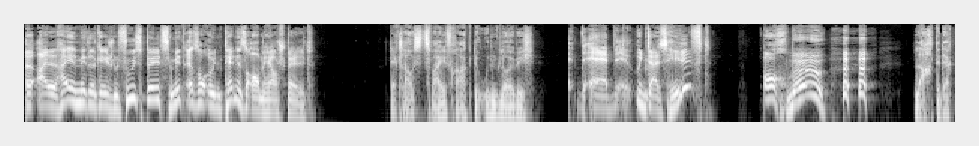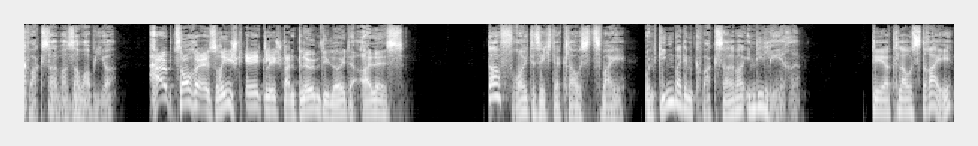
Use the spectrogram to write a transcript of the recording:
äh, Allheilmittel gegen Fußpilz, Mitesser und Tennisarm herstellt. Der Klaus II fragte ungläubig. Äh, und das hilft? Och, wo? lachte der Quacksalber Sauerbier. Hauptsache, es riecht eklig, dann glauben die Leute alles. Da freute sich der Klaus II und ging bei dem Quacksalber in die Lehre. Der Klaus III,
